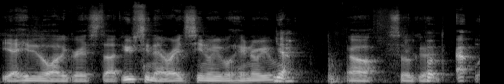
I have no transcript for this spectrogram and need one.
Yeah, he did a lot of great stuff. You've seen that, right? See No Evil, Hear No Evil. Yeah, Oh, so good. but uh,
